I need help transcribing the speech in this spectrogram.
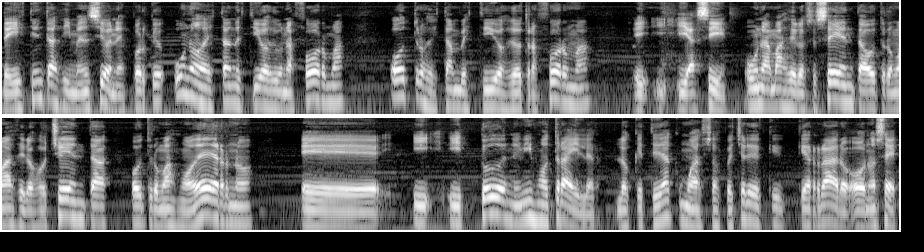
de distintas dimensiones, porque unos están vestidos de una forma, otros están vestidos de otra forma, y, así, una más de los 60, otro más de los 80, otro más moderno, eh, y, todo en el mismo tráiler, lo que te da como a sospechar que, que raro, o no sé,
